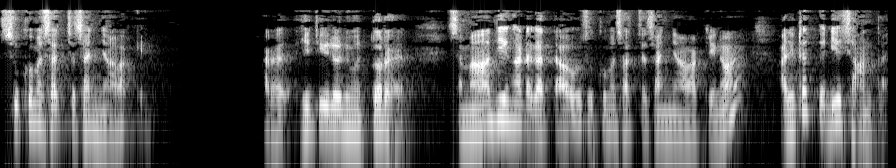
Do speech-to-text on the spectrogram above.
සුකුම සත්‍ය සංඥාවක් එනවා. අර හිතවිලි වලින්තර සමාධියෙන් හටගත්තා වූ සුකුම සත්‍ය සංඥාවක් එනවා. අරිටත් වැඩිය ශාන්තයි.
